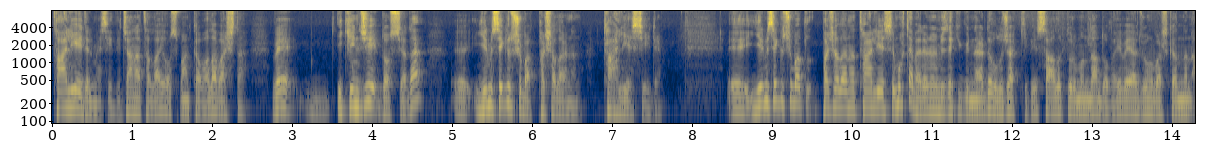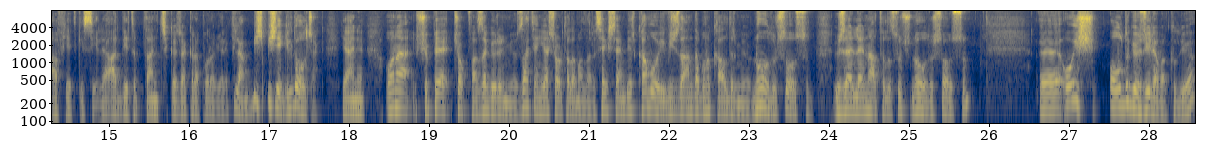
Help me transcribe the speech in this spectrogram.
tahliye edilmesiydi. Can Atalay, Osman Kavala başta. Ve ikinci dosyada e, 28 Şubat paşalarının tahliyesiydi. 28 ee, Şubat paşalarının tahliyesi muhtemelen önümüzdeki günlerde olacak gibi sağlık durumundan dolayı veya Cumhurbaşkanı'nın af yetkisiyle adli tıptan çıkacak rapora göre filan bir, bir şekilde olacak. Yani ona şüphe çok fazla görülmüyor. Zaten yaş ortalamaları 81 kamuoyu vicdanında bunu kaldırmıyor. Ne olursa olsun üzerlerine atılı suç ne olursa olsun. Ee, o iş oldu gözüyle bakılıyor.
